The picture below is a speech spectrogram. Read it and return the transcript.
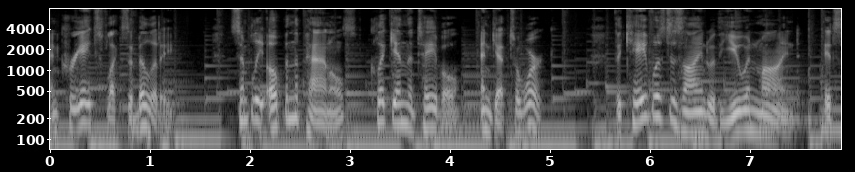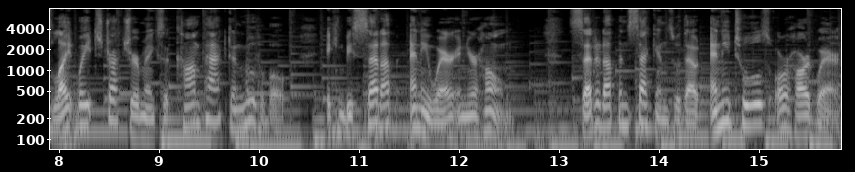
and creates flexibility. Simply open the panels, click in the table, and get to work. The cave was designed with you in mind. Its lightweight structure makes it compact and movable. It can be set up anywhere in your home. Set it up in seconds without any tools or hardware,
